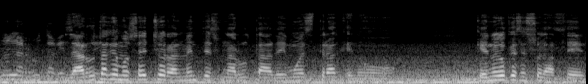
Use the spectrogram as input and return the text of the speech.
no es la ruta que se La ruta que hemos hecho realmente es una ruta de muestra que no, que no es lo que se suele hacer.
